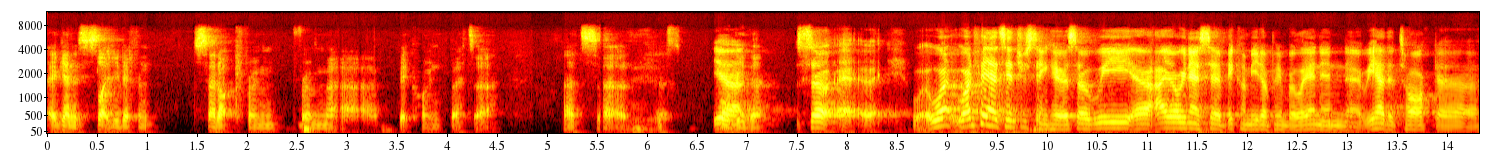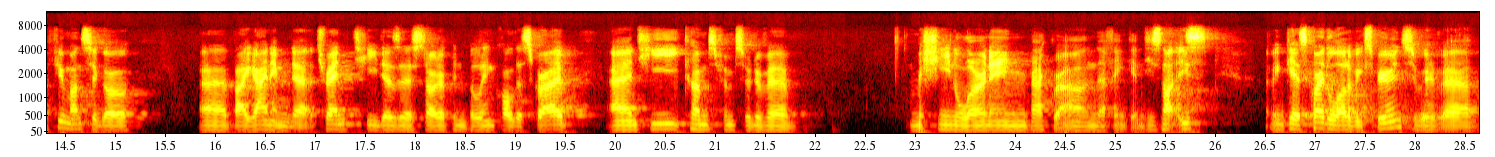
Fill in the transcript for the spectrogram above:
again, it's slightly different setup from from uh, Bitcoin, but uh, that's uh, that's yeah. So uh, one one thing that's interesting here. So we uh, I organized a Bitcoin meetup in Berlin, and uh, we had a talk a few months ago Uh, by a guy named uh, Trent. He does a startup in Berlin called Ascribe, and he comes from sort of a machine learning background, I think, and he's not he's I think he has quite a lot of experience with uh,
